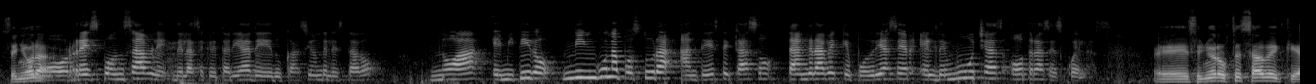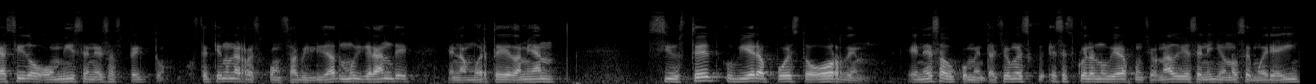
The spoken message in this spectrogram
Señora. Como responsable de la Secretaría de Educación del Estado, no ha emitido ninguna postura ante este caso tan grave que podría ser el de muchas otras escuelas. Eh, señora, usted sabe que ha sido omisa en ese aspecto. Usted tiene una responsabilidad muy grande en la muerte de Damián. Si usted hubiera puesto orden en esa documentación, esa escuela no hubiera funcionado y ese niño no se muere ahí.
